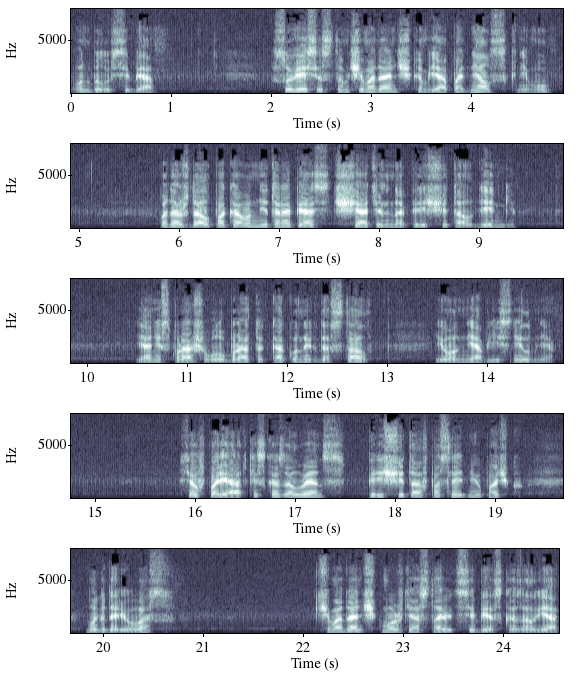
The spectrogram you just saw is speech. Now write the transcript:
Он был у себя. С увесистым чемоданчиком я поднялся к нему. Подождал, пока он, не торопясь, тщательно пересчитал деньги. Я не спрашивал у брата, как он их достал, и он не объяснил мне. «Все в порядке», — сказал Венс, пересчитав последнюю пачку. «Благодарю вас». «Чемоданчик можете оставить себе», — сказал я,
